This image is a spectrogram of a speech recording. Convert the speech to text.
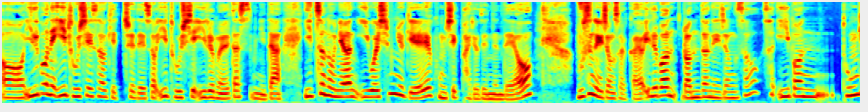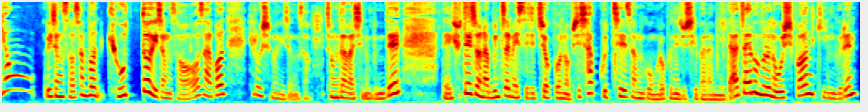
어, 일본의 이 도시에서 개최돼서 이 도시의 이름을 땄습니다. 2005년 2월 16일 공식 발효됐는데요. 무슨 의정서일까요? 1번 런던 의정 의정서, 2번 동경 의정서, 3번 교토 의정서, 4번 히로시마 의정서. 정답 아시는 분들 네, 휴대 전화 문자 메시지 지역번호 없이 샵 9730으로 보내 주시기 바랍니다. 짧은 글은 50원, 긴 글은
